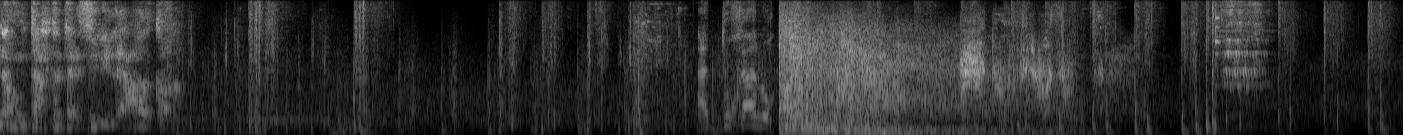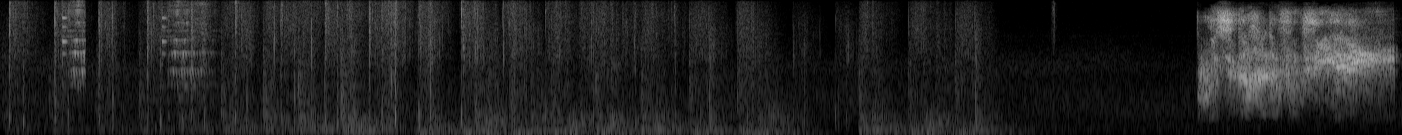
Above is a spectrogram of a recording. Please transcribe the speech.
إنهم تحت تأثير الإعاقة. الدخان قادم عدو في الوسط رصد هدف في اي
